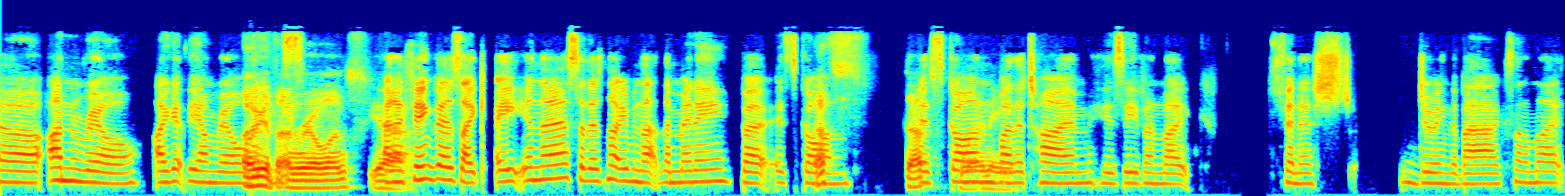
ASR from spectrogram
uh, Unreal. I get the Unreal Oh, ones. yeah, the Unreal ones. Yeah, And I think there's like eight in there, so there's not even that the mini, but it's gone. that's that's it's gone by the time he's even like finished doing the bags, and I'm like,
